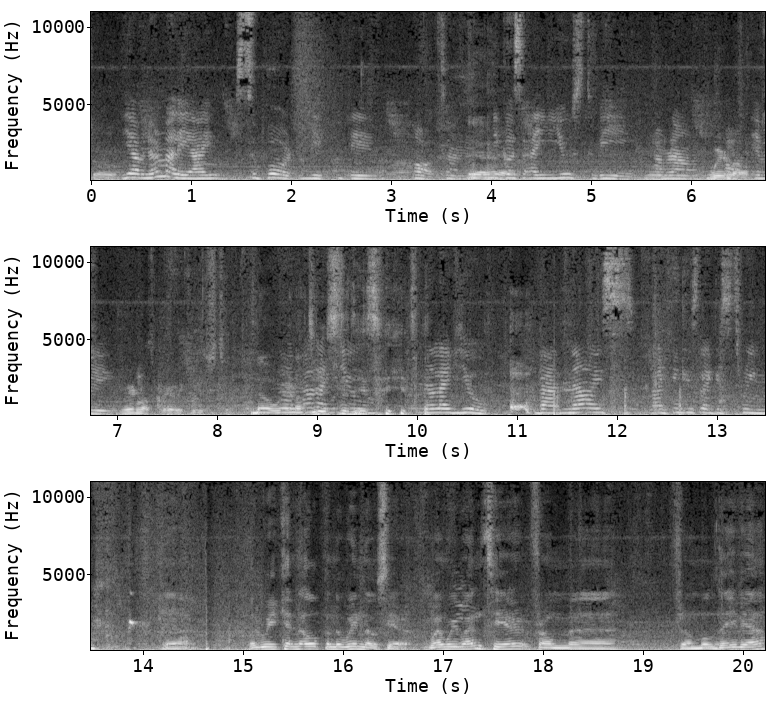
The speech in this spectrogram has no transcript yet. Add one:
So Yeah, normally I support the, the hot and Yeah. because I used to be around we're not every we're not very used to. No, we're not Not like used to you. this heat. not like you. But now it's I think it's like extreme. Yeah. But we can open the windows here. When we went here from uh, from Moldavia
